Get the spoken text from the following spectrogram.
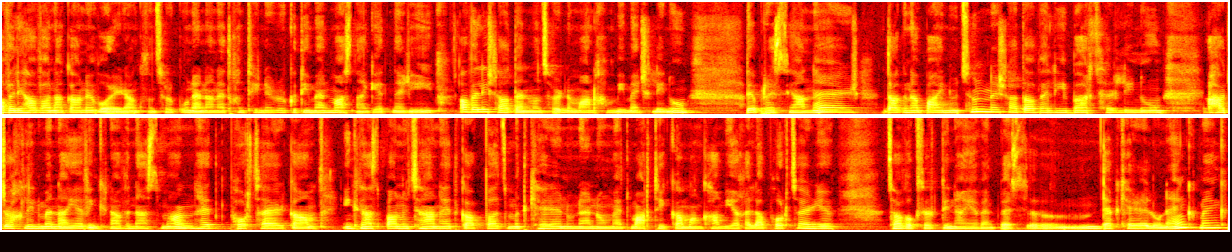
Ավելի հավանական է, որ իրանք ոնց որ կունենան այդ խնդիրները կդիմեն մասնագետների, ավելի շատ են ոնց որ նման խմբի մեջ լինում դեպրեսիաներ, դագնապայնությունն է շատ ավելի բարձր լինում, հաճախ լինում է նաև ինքնավնասման հետ փորձեր կամ ինքնասպանության հետ կապված մտքեր են ունենում այդ մարդիկ կամ անգամ եղելա փորձեր եւ ցավոք սրտի նաև այնպես դեպքեր էլ ունենք մենք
